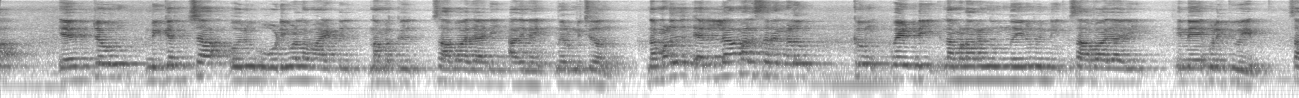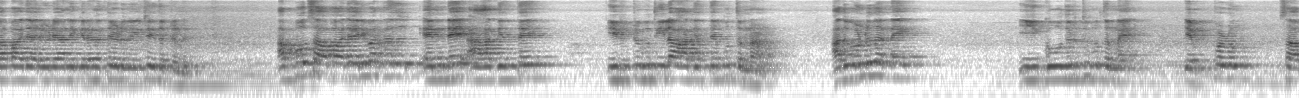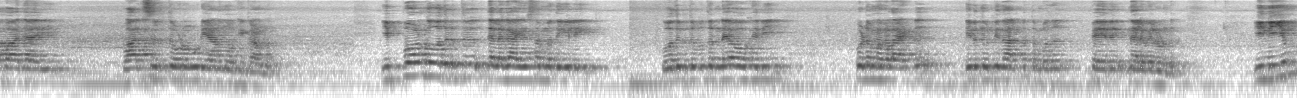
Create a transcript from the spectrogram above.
ഏറ്റവും മികച്ച ഒരു ഓടിവള്ളമായിട്ട് നമുക്ക് സാബാചാരി അതിനെ നിർമ്മിച്ചു തന്നു. നമ്മൾ എല്ലാ മത്സരങ്ങൾക്കും വേണ്ടി നമ്മൾ ഇറങ്ങുന്നതിന് മുന്നേ സാബാചാരി എന്നെ വിളിക്കുകയും സാബാചാരിയുടെ അനുഗ്രഹം തേടുകയും ചെയ്തിട്ടുണ്ട്. അപ്പോൾ സാബാചാരി പറഞ്ഞത് എന്റെ ആദ്യത്തെ ഇരുട്ടുകുത്തിയിലെ ആദ്യത്തെ പുത്രനാണ്. അതുകൊണ്ട് തന്നെ ഈ ഗോതിർത്ത് പുത്രനെ എപ്പോഴും സാബാചാരി വാത്സല്യത്തോടു കൂടിയാണ് നോക്കിക്കാണുന്നത് ഇപ്പോൾ ഗോതിർത്ത് ജലകായിക സമിതിയിൽ ഗോതിർത്ത് പുത്രന്റെ ഓഹരി ഉടമകളായിട്ട് ഇരുന്നൂറ്റി നാൽപ്പത്തി ഒമ്പത് പേര് നിലവിലുണ്ട്. ഇനിയും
